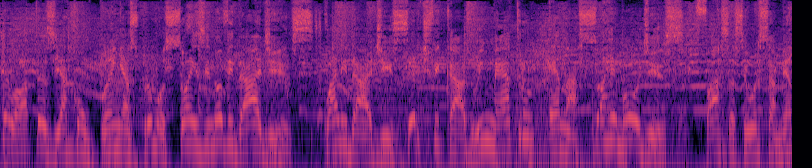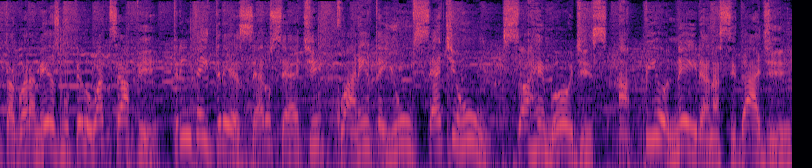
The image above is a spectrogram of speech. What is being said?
Pelotas e acompanhe as promoções e novidades. Qualidade e certificado em metro é na Só Remoldes. Faça seu orçamento agora mesmo pelo WhatsApp 3307 4171. Só Remoldes, a pioneira na cidade.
